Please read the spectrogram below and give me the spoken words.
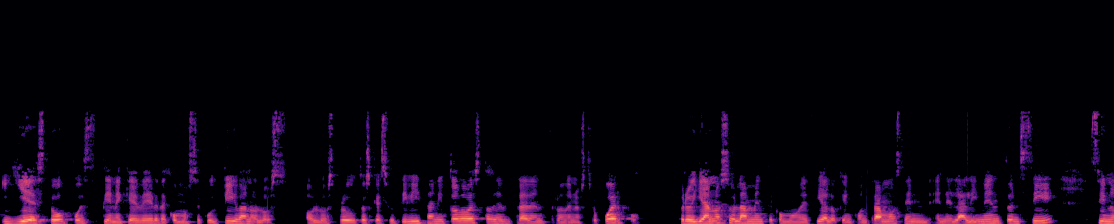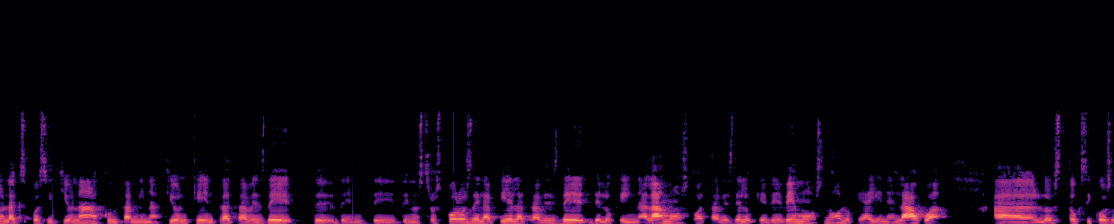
y esto pues tiene que ver de cómo se cultivan o los, o los productos que se utilizan y todo esto entra dentro de nuestro cuerpo pero ya no solamente, como decía, lo que encontramos en, el alimento en sí, sino la exposición a contaminación que entra a través de, nuestros poros de la piel, a través de, lo que inhalamos o a través de lo que bebemos, ¿no? lo que hay en el agua, los tóxicos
